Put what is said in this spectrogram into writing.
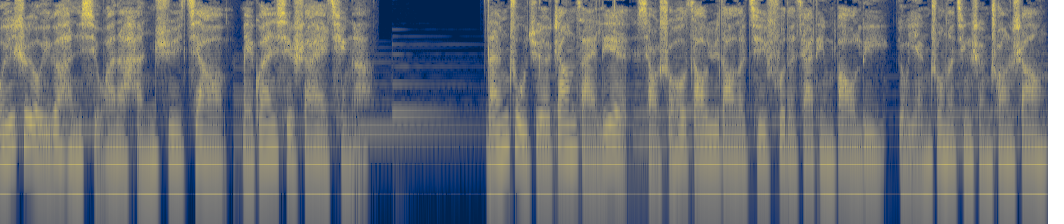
我一直有一个很喜欢的韩剧，叫《没关系是爱情啊》。男主角张宰烈小时候遭遇到了继父的家庭暴力，有严重的精神创伤，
